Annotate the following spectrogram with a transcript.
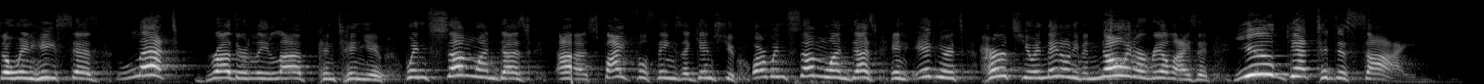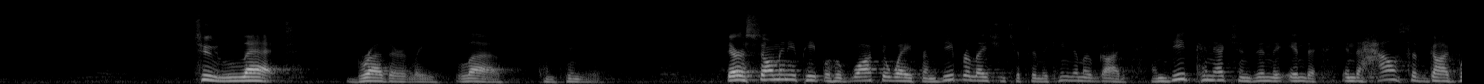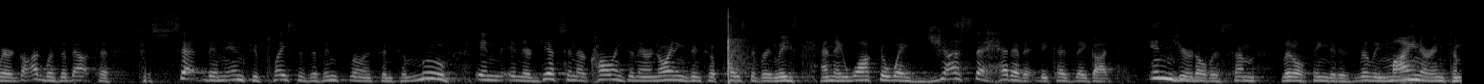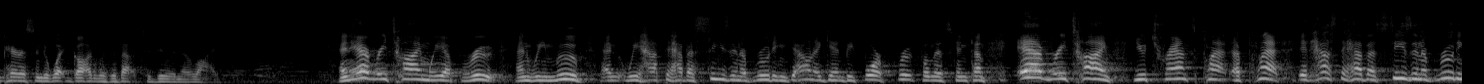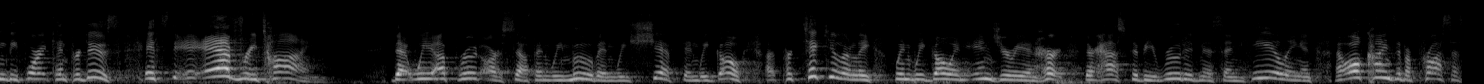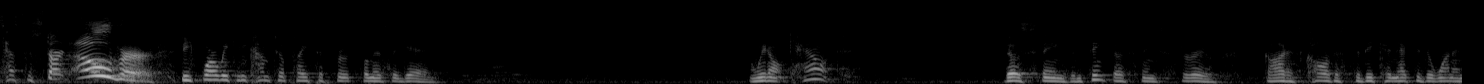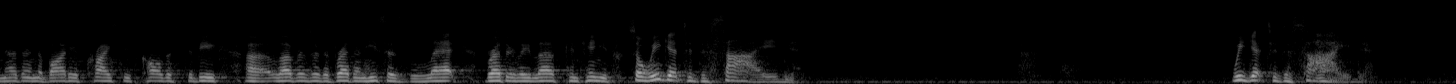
So when he says, let brotherly love continue, when someone does uh, spiteful things against you, or when someone does in ignorance hurts you and they don't even know it or realize it, you get to decide to let brotherly love continue. There are so many people who've walked away from deep relationships in the kingdom of God and deep connections in the, in the, in the house of God where God was about to, to set them into places of influence and to move in, in their gifts and their callings and their anointings into a place of release. And they walked away just ahead of it because they got injured over some little thing that is really minor in comparison to what God was about to do in their life. And every time we uproot and we move, and we have to have a season of rooting down again before fruitfulness can come. Every time you transplant a plant, it has to have a season of rooting before it can produce. It's every time that we uproot ourselves and we move and we shift and we go, uh, particularly when we go in injury and hurt, there has to be rootedness and healing and, and all kinds of a process has to start over before we can come to a place of fruitfulness again. And we don't count those things and think those things through. God has called us to be connected to one another in the body of Christ. He's called us to be uh, lovers of the brethren. He says, let brotherly love continue. So we get to decide. We get to decide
